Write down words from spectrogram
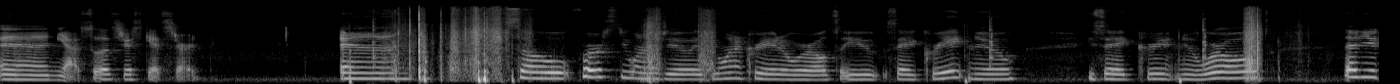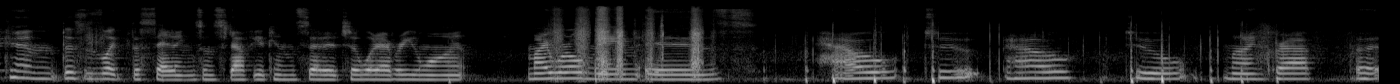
And yeah, so let's just get started. And so first you want to do is you want to create a world. So you say create new. You say create new world. Then you can, this is like the settings and stuff. You can set it to whatever you want. My world name is how to, how to Minecraft, uh,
